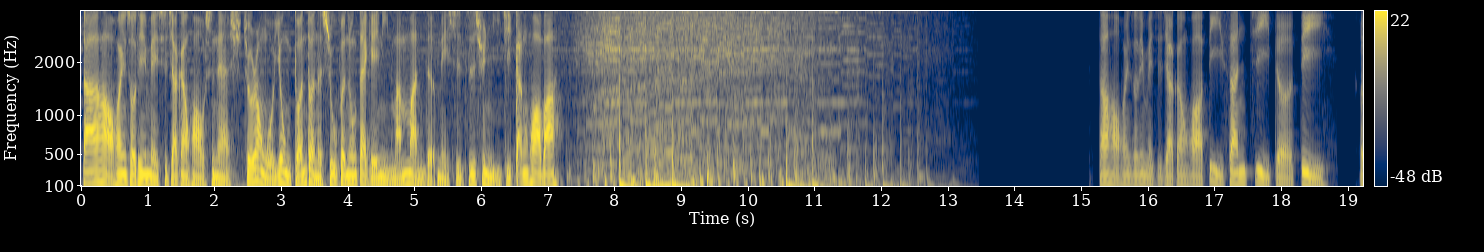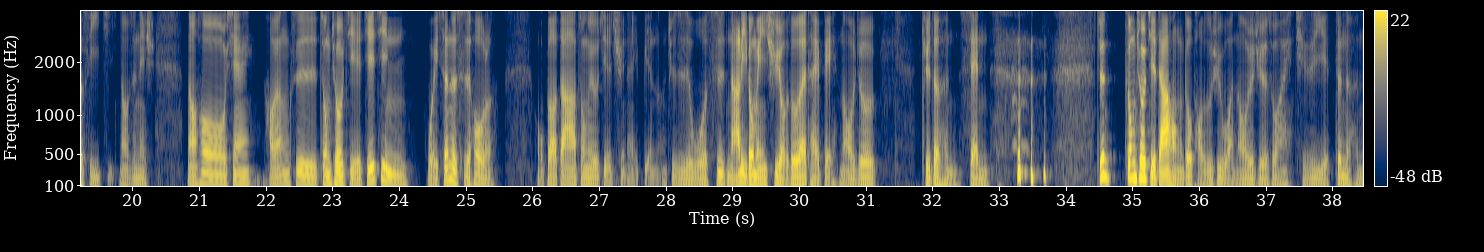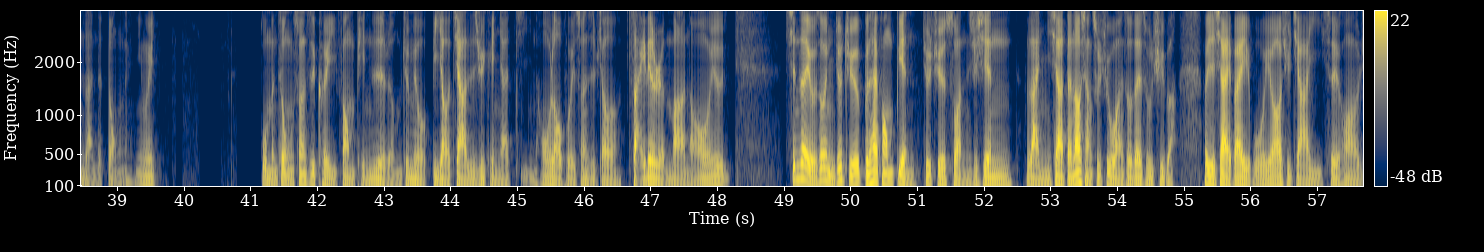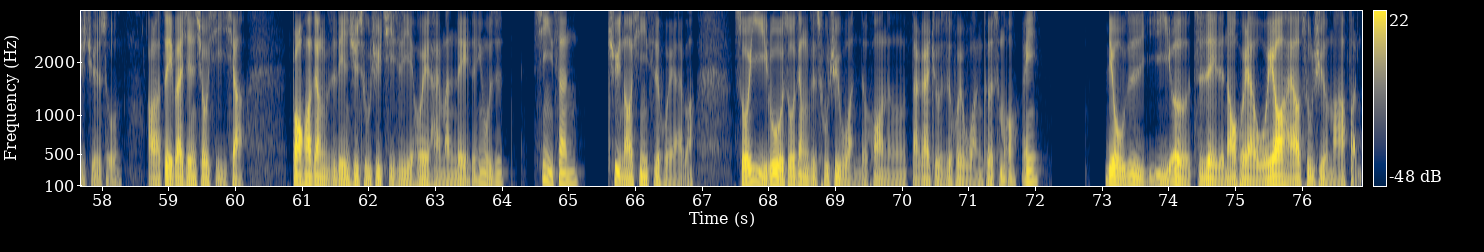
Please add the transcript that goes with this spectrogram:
大家好，欢迎收听美食加干话，我是 Nash，就让我用短短的十五分钟带给你满满的美食资讯以及干话吧。大家好，欢迎收听美食加干话第三季的第二十一集，那我是 Nash，然后现在好像是中秋节接近尾声的时候了。我不知道大家中秋节去哪一边呢？就是我是哪里都没去哦，都在台北，然后我就觉得很闲。就中秋节大家好像都跑出去玩，然后我就觉得说，哎，其实也真的很懒得动了，因为我们这种算是可以放平日的人，我们就没有必要假日去跟人家挤。然后我老婆也算是比较宅的人吧，然后就。现在有时候你就觉得不太方便，就觉得算了，就先懒一下，等到想出去玩的时候再出去吧。而且下礼拜我又要去嘉义，所以的话我就觉得说，好了，这礼拜先休息一下，不然的话这样子连续出去其实也会还蛮累的。因为我是星期三去，然后星期四回来吧，所以如果说这样子出去玩的话呢，大概就是会玩个什么，哎，六日一二之类的，然后回来我又要还要出去，很麻烦。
